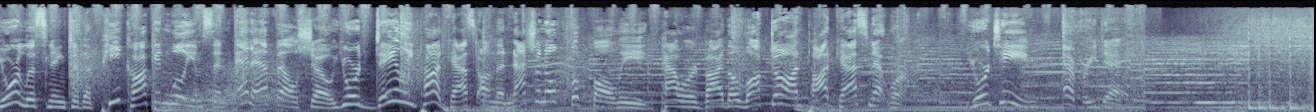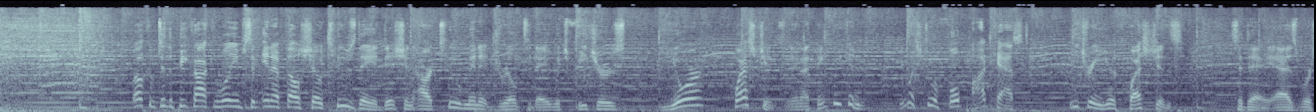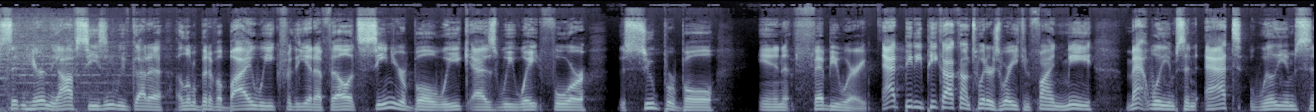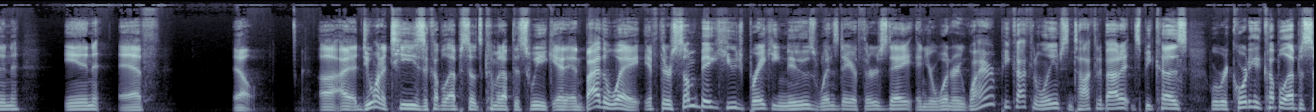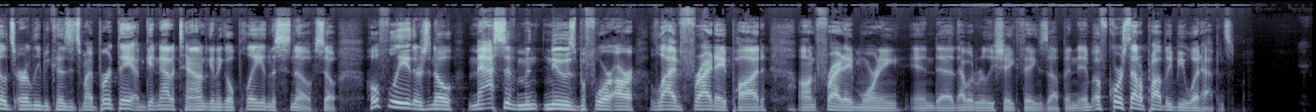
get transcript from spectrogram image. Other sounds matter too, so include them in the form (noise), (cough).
You're listening to the Peacock and Williamson NFL Show, your daily podcast on the National Football League, powered by the Locked On Podcast Network. Your team every day. Welcome to the Peacock and Williamson NFL Show Tuesday edition, our two minute drill today, which features your questions. And I think we can pretty much do a full podcast featuring your questions today as we're sitting here in the off season. We've got a, a little bit of a bye week for the NFL. It's Senior Bowl week as we wait for the Super Bowl in February. At BD Peacock on Twitter is where you can find me, Matt Williamson, at Williamson in FL. Uh, I do want to tease a couple episodes coming up this week. And, and, by the way, if there's some big, huge breaking news Wednesday or Thursday, and you're wondering why aren't Peacock and Williamson talking about it, it's because we're recording a couple episodes early because it's my birthday. I'm getting out of town, going to go play in the snow. So hopefully, there's no massive m- news before our live Friday pod on Friday morning, and uh, that would really shake things up. And, and of course, that'll probably be what happens.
